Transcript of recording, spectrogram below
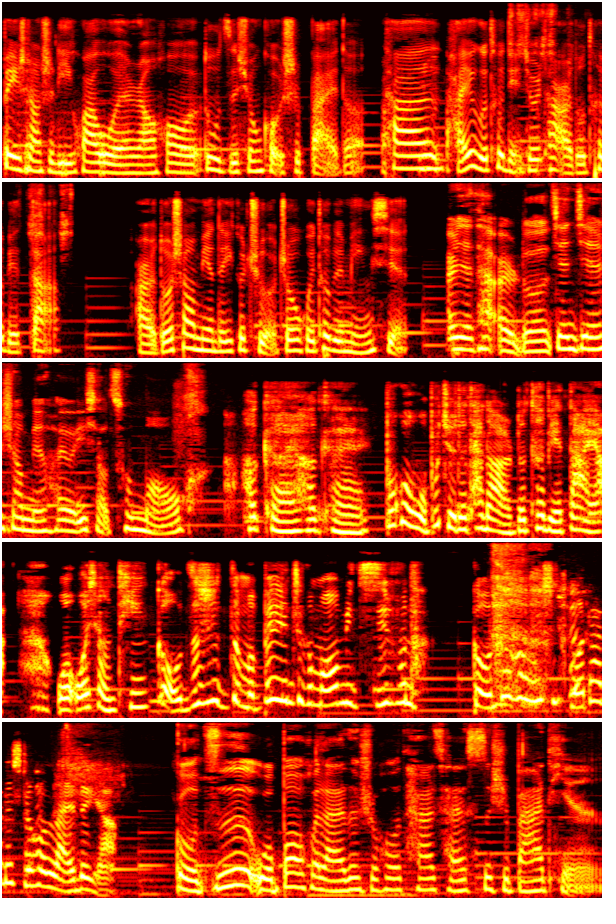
背上是梨花纹，然后肚子、胸口是白的，它还有个特点就是它耳朵特别大，耳朵上面的一个褶皱会特别明显，而且它耳朵尖尖上面还有一小撮毛，好可爱，好可爱。不过我不觉得它的耳朵特别大呀，我我想听狗子是怎么被这个猫咪欺负的。狗子好像是多大的时候来的呀？狗子我抱回来的时候，它才四十八天，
